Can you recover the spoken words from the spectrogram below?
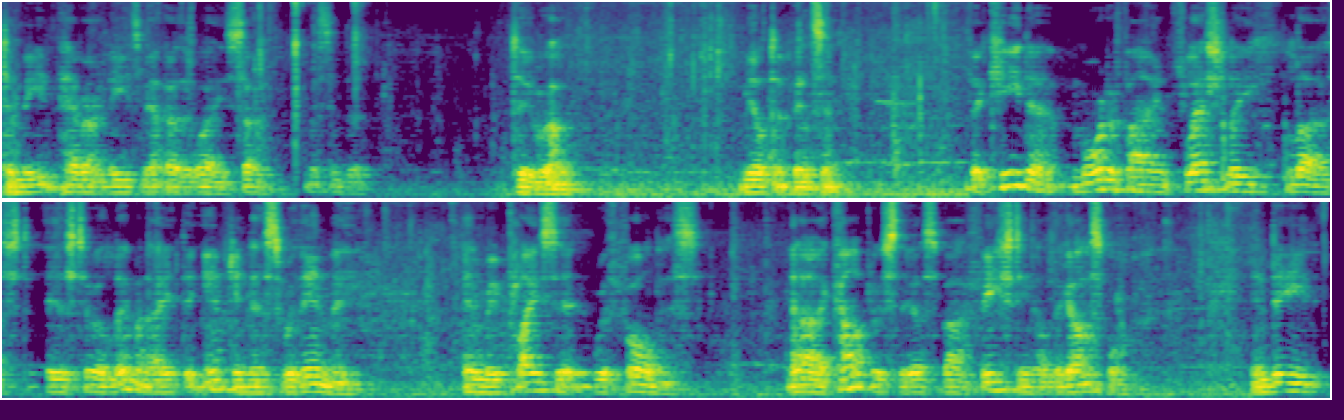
to meet have our needs met other ways. So listen to, to uh, Milton Vincent. The key to mortifying fleshly lust is to eliminate the emptiness within me and replace it with fullness. And I accomplish this by feasting on the gospel. Indeed,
